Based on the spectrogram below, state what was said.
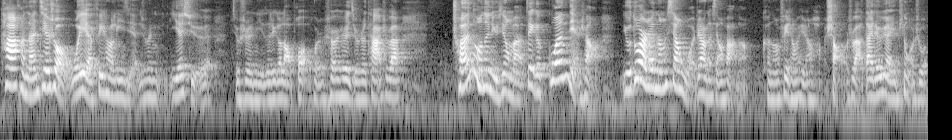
他很难接受，我也非常理解，就是也许就是你的这个老婆，或者说是就是他，是吧？传统的女性嘛，这个观点上有多少人能像我这样的想法呢？可能非常非常好少，是吧？大家愿意听我说，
